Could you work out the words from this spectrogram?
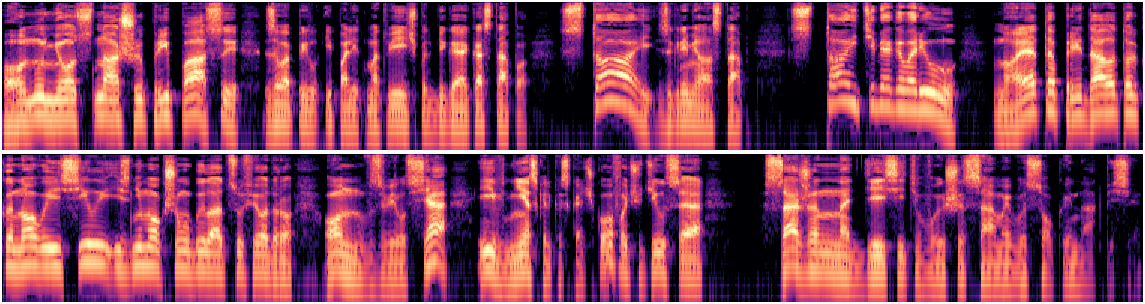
«Он унес наши припасы!» — завопил Ипполит Матвеевич, подбегая к Остапу. «Стой!» — загремел Остап. «Стой, тебе говорю!» Но это придало только новые силы изнемогшему было отцу Федору. Он взвелся и в несколько скачков очутился сажен на десять выше самой высокой надписи.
